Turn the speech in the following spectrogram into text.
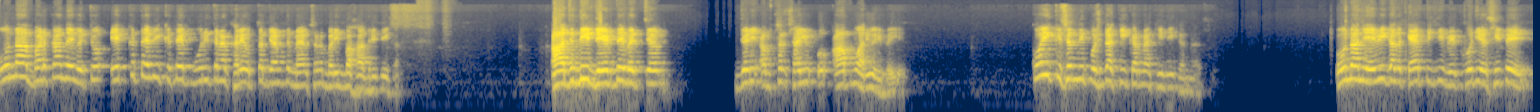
ਉਹਨਾਂ ਬੜਕਾਂ ਦੇ ਵਿੱਚੋਂ ਇੱਕ ਤੇ ਵੀ ਕਿਤੇ ਪੂਰੀ ਤਰ੍ਹਾਂ ਖਰੇ ਉਤਰ ਜਾਣ ਤੇ ਮੈਂ ਸਮਝ ਬੜੀ ਬਹਾਦਰੀ ਦੀ ਗੱਲ ਅੱਜ ਦੀ ਡੇਟ ਦੇ ਵਿੱਚ ਜਿਹੜੀ ਅਫਸਰਸ਼ਾਹੀ, ਉਹ ਆਪ ਮੁਹਾਰੀ ਹੋਈ ਪਈ ਹੈ। ਕੋਈ ਕਿਸੇ ਨੂੰ ਨਹੀਂ ਪੁੱਛਦਾ ਕੀ ਕਰਨਾ, ਕੀ ਨਹੀਂ ਕਰਨਾ। ਉਹਨਾਂ ਨੇ ਇਹ ਵੀ ਗੱਲ ਕਹਿਤੀ ਜੀ, ਵੇਖੋ ਜੀ, ਅਸੀਂ ਤੇ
